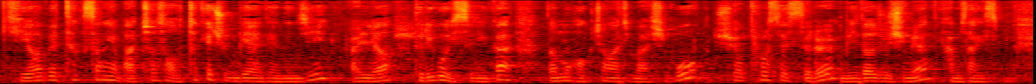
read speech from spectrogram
기업의 특성에 맞춰서 어떻게 준비해야 되는지 알려드리고 있으니까 너무 걱정하지 마시고 취업 프로세스를 믿어주시면 감사하겠습니다.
